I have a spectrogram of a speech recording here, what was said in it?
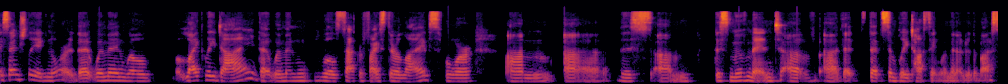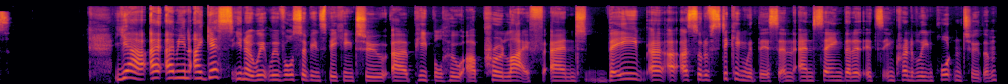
essentially ignored. That women will likely die. That women will sacrifice their lives for um, uh, this um, this movement of uh, that that's simply tossing women under the bus. Yeah, I, I, mean, I guess, you know, we, have also been speaking to uh, people who are pro life and they uh, are sort of sticking with this and, and saying that it's incredibly important to them.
